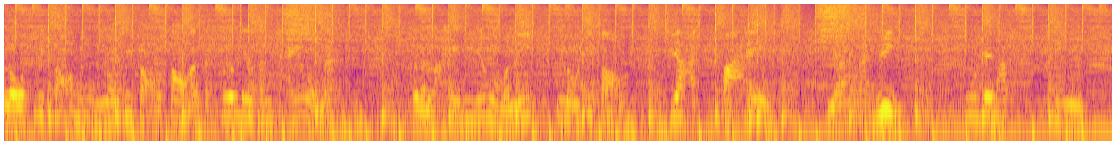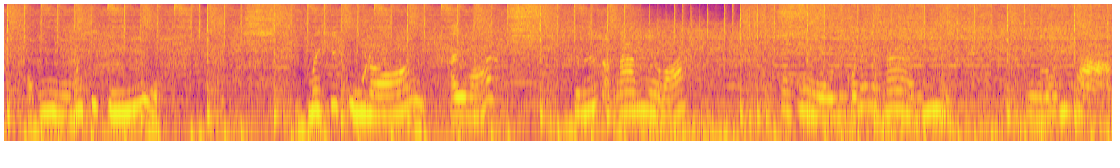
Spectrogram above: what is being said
โลที่สองผมโลที่สองต่อกันแบบรวดเร็วทันใจครับผมนะเปิดไหลดีครับผมวันนี้โลที่สองหยาดไปยังไงเฮ้ยผู้ได้รับจริงโอ้โหไม่ใช่กูไม่ใช่กูน้องใครวะใครไม่ได้ตัดหน้านี่เลยวะโอ้โหมีคนได้ตัดหน้าดิ โอ้โลที่สาม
